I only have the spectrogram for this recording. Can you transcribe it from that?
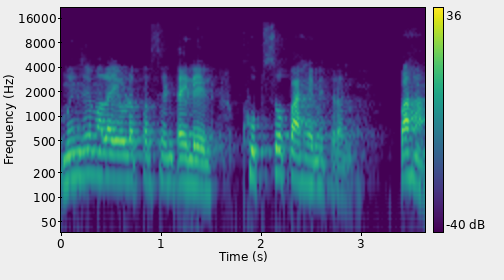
म्हणजे मला एवढं पर्सेंटाईल येईल. खूप सोपं आहे मित्रांनो. पहा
